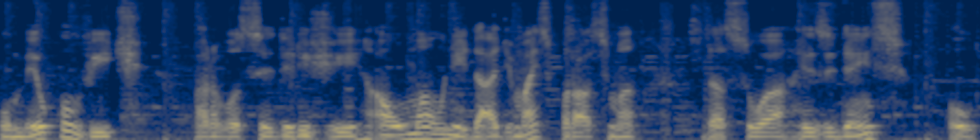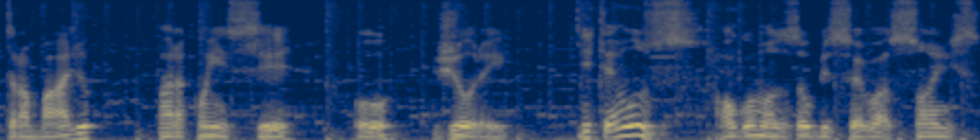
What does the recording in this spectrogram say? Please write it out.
o meu convite para você dirigir a uma unidade mais próxima da sua residência ou trabalho para conhecer o Jorei. E temos algumas observações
